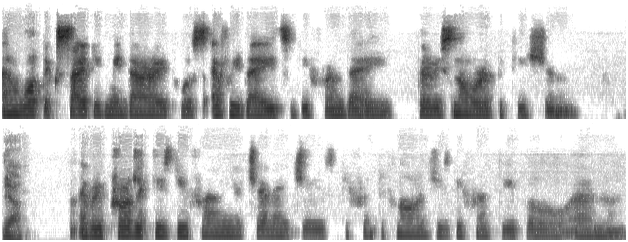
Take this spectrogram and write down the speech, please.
and what excited me there, it was every day it's a different day. There is no repetition. Yeah. Every project is different, new challenges, different technologies, different people, and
